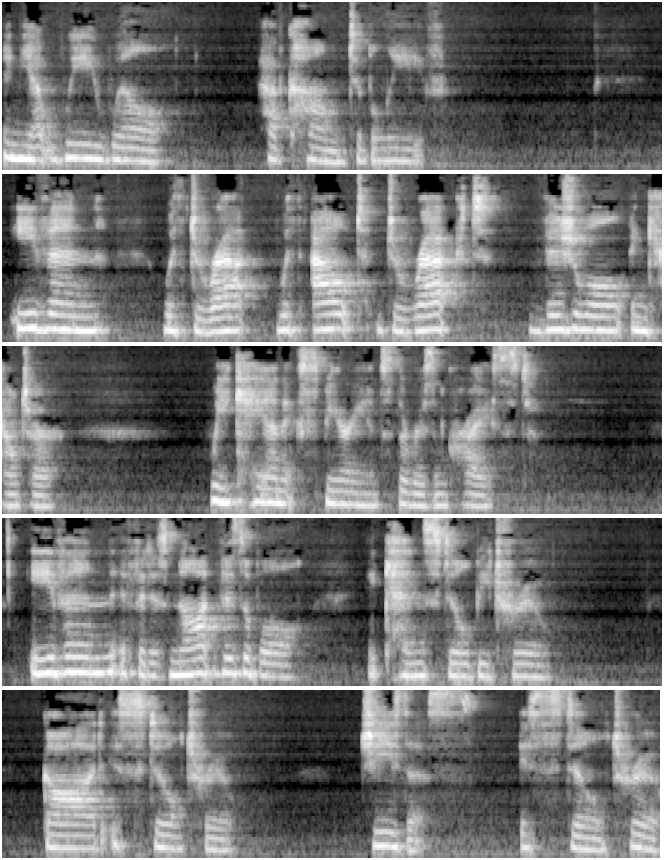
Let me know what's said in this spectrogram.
and yet we will have come to believe. Even with direct, without direct visual encounter, we can experience the risen Christ. Even if it is not visible, it can still be true. God is still true. Jesus is still true.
